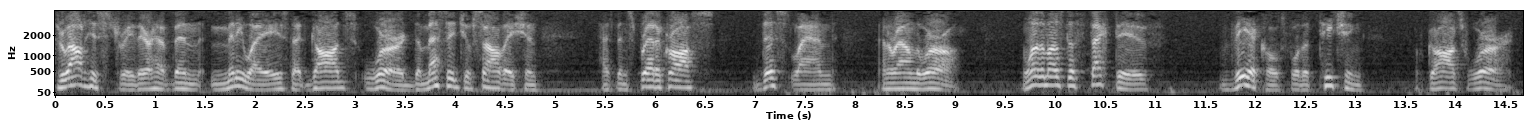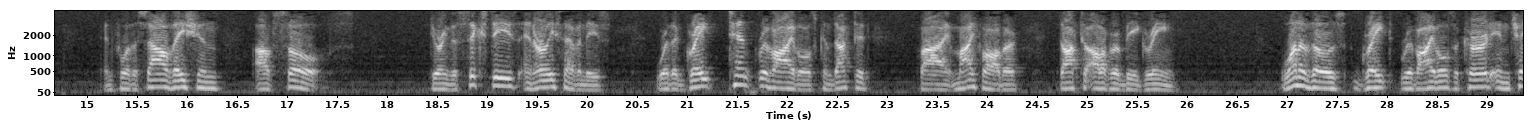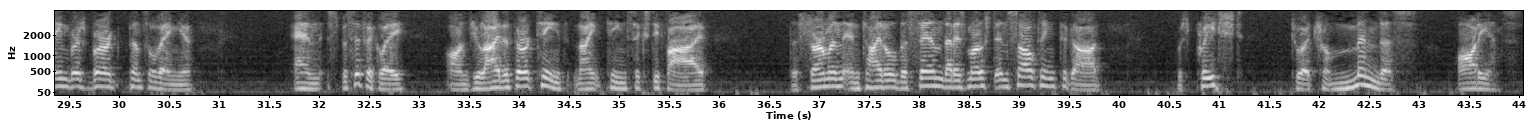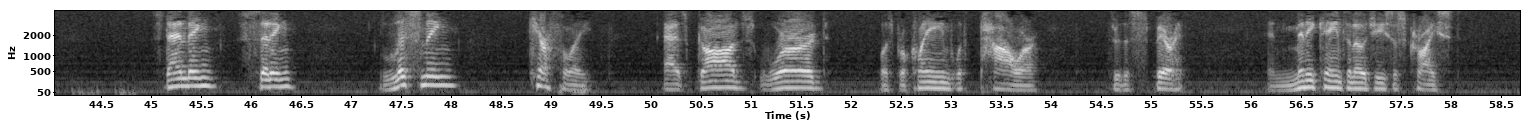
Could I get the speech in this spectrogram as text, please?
Throughout history, there have been many ways that God's Word, the message of salvation, has been spread across this land and around the world. One of the most effective vehicles for the teaching of God's Word and for the salvation of souls during the 60s and early 70s were the great tent revivals conducted by my father, Dr. Oliver B. Greene. One of those great revivals occurred in Chambersburg, Pennsylvania, and specifically on July the 13th, 1965, the sermon entitled The Sin That Is Most Insulting to God was preached to a tremendous audience. Standing, sitting, listening carefully as God's Word was proclaimed with power through the Spirit. And many came to know Jesus Christ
